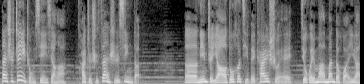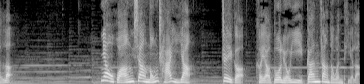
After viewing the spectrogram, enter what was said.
但是这种现象啊，它只是暂时性的，呃，您只要多喝几杯开水，就会慢慢的还原了。尿黄像浓茶一样，这个可要多留意肝脏的问题了。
